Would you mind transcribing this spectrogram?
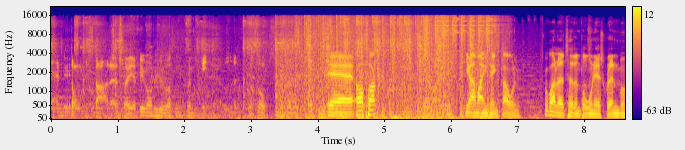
Ja, det er en dårlig start, altså. Jeg fik ordentligt gjort sådan en ud af det. Der står simpelthen ikke. Ja, åh oh, fuck. De rammer ingenting, bare roligt. Jeg skulle bare lade tage den drone, jeg skulle lande på.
